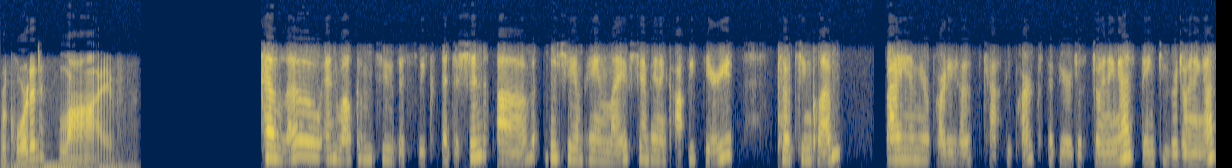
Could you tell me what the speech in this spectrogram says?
Recorded live. Hello, and welcome to this week's edition of the Champagne Life Champagne and Coffee Series Coaching Club. I am your party host, Cassie Parks. If you're just joining us, thank you for joining us.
